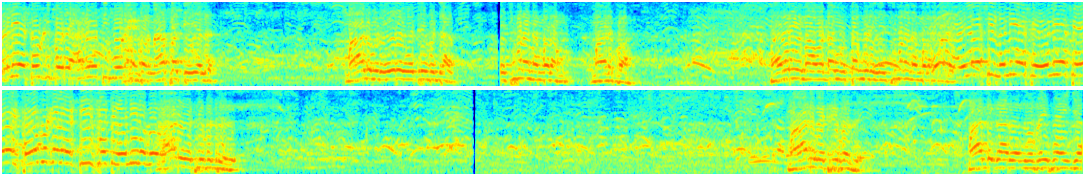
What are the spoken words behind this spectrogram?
வெளியே தூக்கி போடு அறுபத்தி மூணு நாற்பத்தி ஏழு. மாடுபடி வீரர் வெற்றி பெற்றார். லட்சுமண நம்பலம் மாடுப்பா. மதுரை மாவட்டம் முத்தங்குடி லட்சுமண நம்பலம். எல்லாத்தையும் வெளியேற்று வெளியேற்று சிவப்பு கலர் டி ஷர்ட் வெளியில போ. மாடு வெற்றி பெற்றது. மாடு வெற்றி பெற்றது மாட்டுக்கார் வந்து பிரைஸ் வாங்கிக்க.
